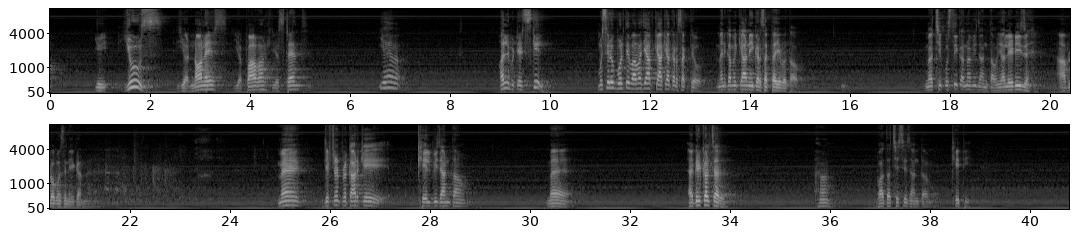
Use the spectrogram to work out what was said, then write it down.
you use your knowledge your power your strength you have unlimited skill मुझसे लोग बोलते, बाबा जी, आप क्या क्या कर सकते हो? मैंने कहा, मैं क्या नहीं कर सकता, ये बताओ। मैं अच्छी कुश्ती करना भी जानता हूँ, या लेडीज़ हैं, आप लोगों से नहीं करना है। मैं डिफरेंट प्रकार के खेल भी जानता हूँ। मैं एग्रीकल्चर हाँ बहुत अच्छे से जानता हूँ, खेती।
